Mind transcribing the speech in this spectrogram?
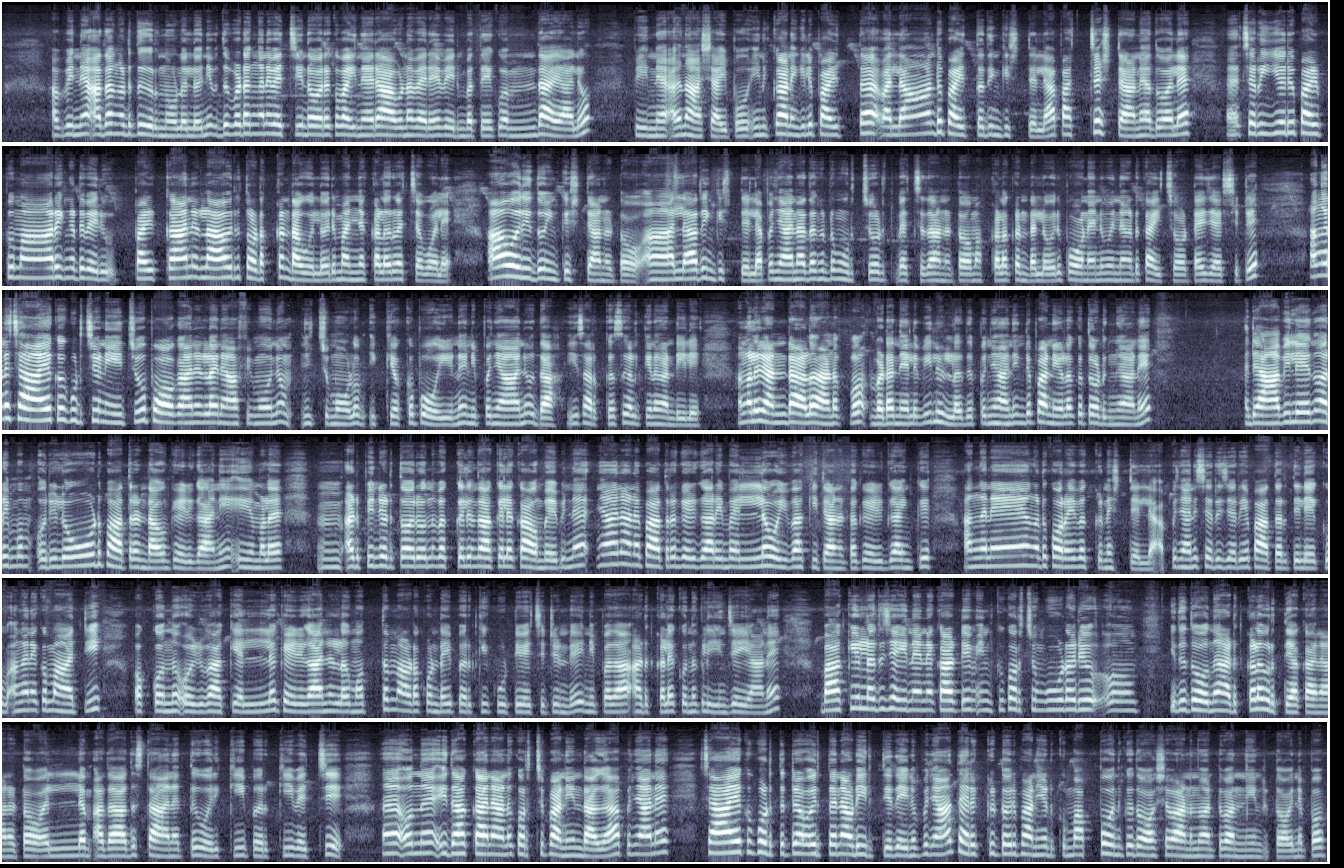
അപ്പോൾ പിന്നെ അതങ്ങോട്ട് തീർന്നോളുമല്ലോ ഇനി ഇതിവിടെ ഇങ്ങനെ വെച്ചിട്ട് ഓരൊക്കെ വൈകുന്നേരം ആവണ വരെ വരുമ്പോഴത്തേക്കും എന്തായാലും പിന്നെ അത് നാശമായി പോകും. എനിക്കാണെങ്കിൽ പഴുത്ത വല്ലാണ്ട് പഴുത്തത് എനിക്കിഷ്ടമല്ല പച്ച ഇഷ്ടമാണ് അതുപോലെ ചെറിയൊരു പഴുപ്പ് മാറി ഇങ്ങോട്ട് വരും. പഴുക്കാനുള്ള ആ ഒരു തുടക്കം ഉണ്ടാവുമല്ലോ ഒരു മഞ്ഞ കളർ വെച്ച പോലെ. ആ ഒരു ഇതും എനിക്കിഷ്ടമാണ് കേട്ടോ അല്ലാതെ എനിക്കിഷ്ടമില്ല അപ്പോൾ ഞാനത് അങ്ങോട്ട് മുറിച്ച് വെച്ചതാണ് കേട്ടോ മക്കളൊക്കെ ഉണ്ടല്ലോ ഒരു പോണേന് മുന്നേ അങ്ങോട്ട് കഴിച്ചോട്ടെ വിചാരിച്ചിട്ട്. അങ്ങനെ ചായയൊക്കെ കുടിച്ച് എണീച്ചു. പോകാനുള്ള നാഫിമോനും നിച്ചുമോളും ഇക്കയൊക്കെ പോയിന് ഇനിയിപ്പോൾ ഞാനും ഇതാ ഈ സർക്കസ് കളിക്കുന്ന കണ്ടില്ലേ? ഞങ്ങൾ രണ്ടാളാണ് ഇപ്പം ഇവിടെ നിലവിലുള്ളത്. ഇപ്പം ഞാൻ പണികളൊക്കെ തുടങ്ങുകയാണ് രാവിലെ എന്ന് പറയുമ്പം ഒരു ലോഡ് പാത്രം ഉണ്ടാവും കഴുകാൻ ഈ നമ്മളെ അടുപ്പിന്റെ അടുത്ത് ഓരോന്ന് വെക്കലും ഇതാക്കലൊക്കെ ആകുമ്പോൾ പിന്നെ ഞാനാണ് പാത്രം കഴുകുക പറയുമ്പോൾ എല്ലാം ഒഴിവാക്കിയിട്ടാണ് കേട്ടോ കഴുകുക എനിക്ക് അങ്ങനെ അങ്ങോട്ട് കുറേ വെക്കണ ഇഷ്ടമല്ല അപ്പോൾ ഞാൻ ചെറിയ ചെറിയ പാത്രത്തിലേക്കും അങ്ങനെയൊക്കെ മാറ്റി ഒക്കെ ഒന്ന് ഒഴിവാക്കി എല്ലാം കഴുകാനുള്ളത് മൊത്തം അവിടെ കൊണ്ടുപോയി പെറുക്കി കൂട്ടി വെച്ചിട്ടുണ്ട്. ഇനിയിപ്പോൾ അതാ അടുക്കളയൊക്കെ ഒന്ന് ക്ലീൻ ചെയ്യാണ്. ബാക്കിയുള്ളത് ചെയ്യുന്നതിനെക്കാട്ടിയും എനിക്ക് കുറച്ചും കൂടെ ഒരു ഇത് തോന്നുക അടുക്കള വൃത്തിയാക്കാനാണ് കേട്ടോ എല്ലാം അതാത് സ്ഥാനത്ത് ഒരുക്കി പെറുക്കി വെച്ച് ഒന്ന് ഇതാക്കാനാണ് കുറച്ച് പണി ഉണ്ടാകുക അപ്പോൾ ഞാൻ ചായയൊക്കെ കൊടുത്തിട്ട് ഒരുത്തൻ അവിടെ ഇരുത്തിയതായിരുന്നു അപ്പോൾ ഞാൻ തിരക്കിട്ട് ഒരു പണിയെടുക്കുമ്പോൾ അപ്പോൾ എനിക്ക് ദോശ വേണമെന്ന് പറഞ്ഞിട്ട് വന്നിട്ടുണ്ട് കേട്ടോ അതിനിപ്പം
